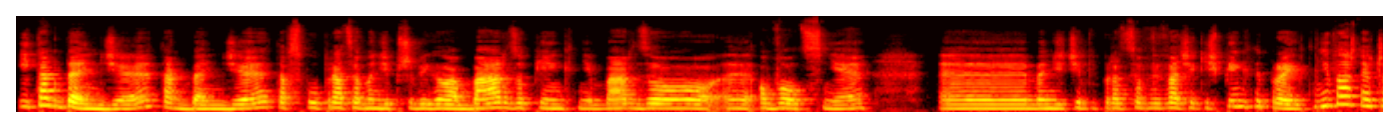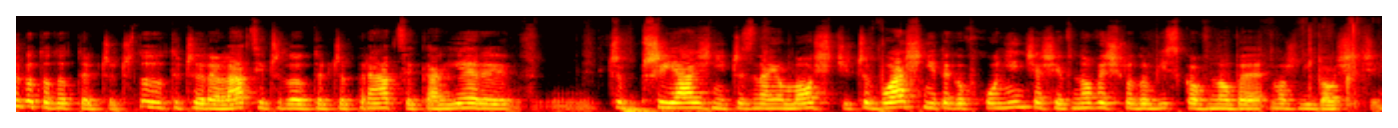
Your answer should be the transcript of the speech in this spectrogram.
I tak będzie, tak będzie. Ta współpraca będzie przebiegała bardzo pięknie, bardzo e, owocnie. E, będziecie wypracowywać jakiś piękny projekt. Nieważne czego to dotyczy, czy to dotyczy relacji, czy to dotyczy pracy, kariery, czy przyjaźni, czy znajomości, czy właśnie tego wchłonięcia się w nowe środowisko, w nowe możliwości.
